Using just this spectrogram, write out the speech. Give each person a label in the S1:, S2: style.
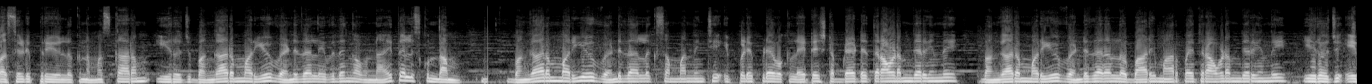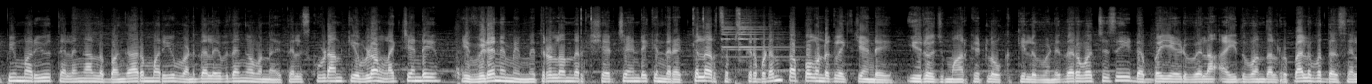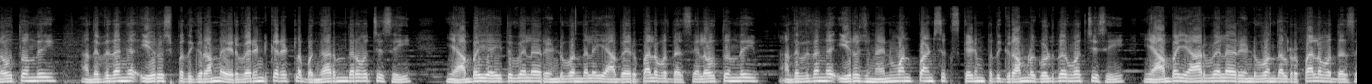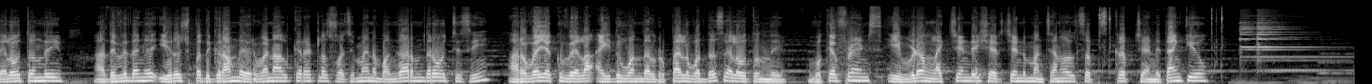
S1: పసిడి ప్రియులకు నమస్కారం. ఈరోజు బంగారం మరియు వెండి ధరలు ఏ విధంగా ఉన్నాయో తెలుసుకుందాం. బంగారం మరియు వెండి ధరలకు సంబంధించి ఇప్పుడిప్పుడే ఒక లేటెస్ట్ అప్డేట్ అయితే రావడం జరిగింది. బంగారం మరియు వెండి ధరల్లో భారీ మార్పు అయితే రావడం జరిగింది. ఈ రోజు ఏపీ మరియు తెలంగాణలో బంగారం మరియు వెండి ధరలు ఏ విధంగా ఉన్నాయి తెలుసుకోవడానికి ఇవ్వడం లైక్ చేయండి. ఈ వీడియోని మీ మిత్రులందరికీ షేర్ చేయండి. కింద రెడ్ కలర్ సబ్స్క్రైబ్ బటన్ తప్పకుండా క్లిక్ చేయండి. ఈ రోజు మార్కెట్లో ఒక కిలో వెండి ధర వచ్చేసి డెబ్బై ఏడు వేల ఐదు వందల రూపాయల వద్ద సెలవుతుంది అదేవిధంగా ఈ రోజు పది గ్రాముల ఇరవై రెండు కెరెట్ల బంగారం ధర వచ్చేసి యాభై ఐదు వేల రెండు వందల యాభై రూపాయల వద్ద సెలవుతుంది అదేవిధంగా ఈరోజు నైన్ వన్ పాయింట్ సిక్స్ కేడం పది గ్రాముల గోల్డ్ ధర వచ్చేసి యాభై ఆరు వేల రెండు వందల రూపాయల వద్ద సేల్ అవుతుంది. అదేవిధంగా ఈరోజు పది గ్రాముల ఇరవై నాలుగు క్యారెట్ల స్వచ్ఛమైన బంగారం ధర వచ్చేసి అరవై ఒక్క వేల ఐదు వందల రూపాయల వద్ద సేల్ అవుతుంది. ఓకే ఫ్రెండ్స్ ఈ వీడియోని లైక్ చేయండి షేర్ చేయండి మన ఛానల్ సబ్స్క్రైబ్ చేయండి. Thank you.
